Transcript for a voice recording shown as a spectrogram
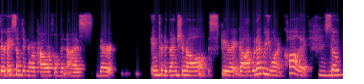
There right. is something more powerful than us there interdimensional spirit god whatever you want to call it mm-hmm. so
